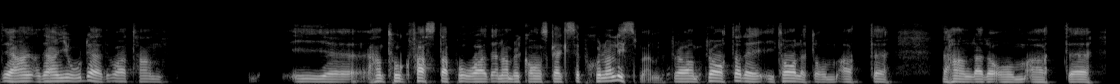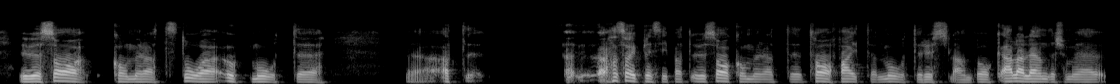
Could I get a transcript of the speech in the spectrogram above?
det han, det han gjorde, det var att han i, eh, han tog fasta på den amerikanska exceptionalismen. För han pratade i talet om att eh, det handlade om att eh, USA kommer att stå upp mot att han sa i princip att USA kommer att ta fighten mot Ryssland och alla länder som är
